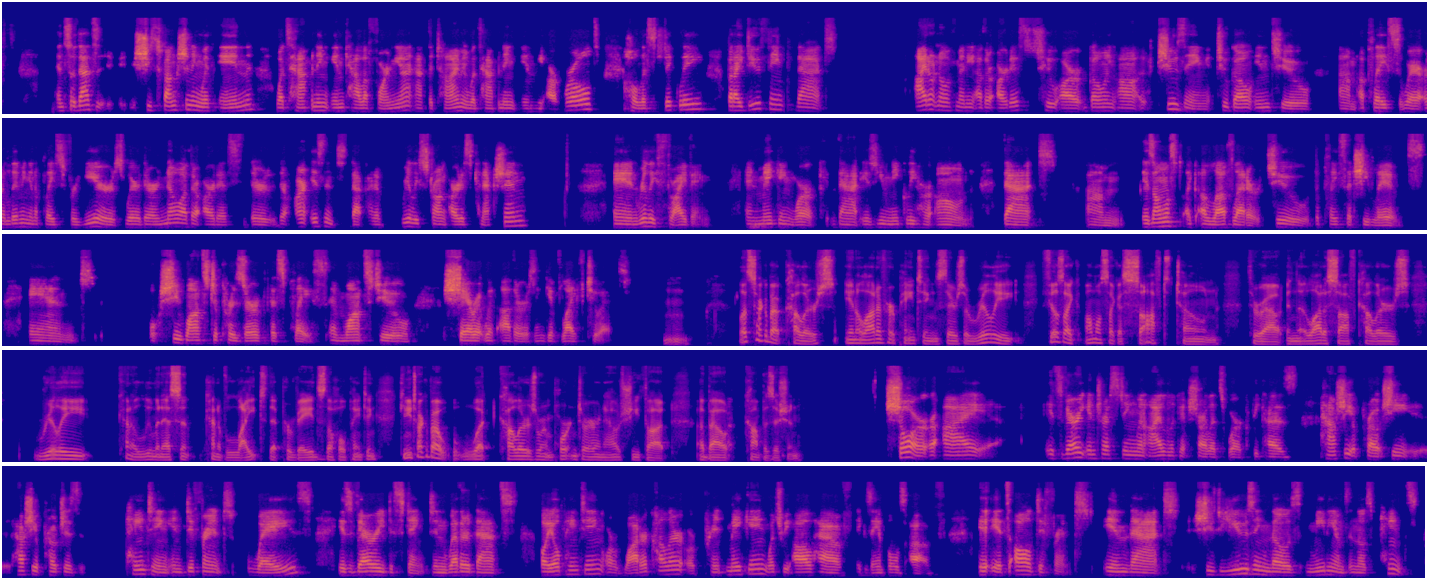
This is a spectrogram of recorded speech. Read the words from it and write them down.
and so that's she's functioning within what's happening in California at the time and what's happening in the art world holistically. But I do think that I don't know of many other artists who are going on choosing to go into um, a place where or living in a place for years where there are no other artists there there aren't isn't that kind of really strong artist connection and really thriving and mm-hmm. making work that is uniquely her own that um, is almost like a love letter to the place that she lives and she wants to preserve this place and wants to share it with others and give life to it mm. Let's talk about colors. In a lot of her paintings, there's a really feels like almost like a soft tone throughout, and a lot of soft colors, really kind of luminescent kind of light that pervades the whole painting. Can you talk about what colors were important to her and how she thought about composition? Sure. I it's very interesting when I look at Charlotte's work because how she approach she how she approaches painting in different ways is very distinct. And whether that's oil painting or watercolor or printmaking, which we all have examples of, it, it's all different in that she's using those mediums and those paints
